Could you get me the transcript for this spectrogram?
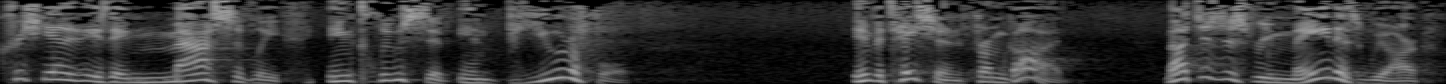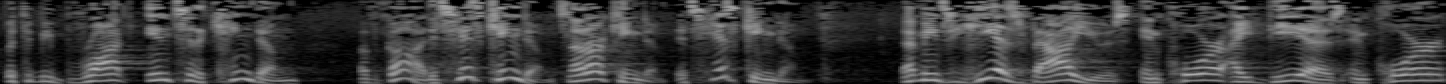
Christianity is a massively inclusive and beautiful invitation from God. Not just just remain as we are, but to be brought into the kingdom of God. It's His kingdom. It's not our kingdom. It's His kingdom. That means he has values and core ideas and core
